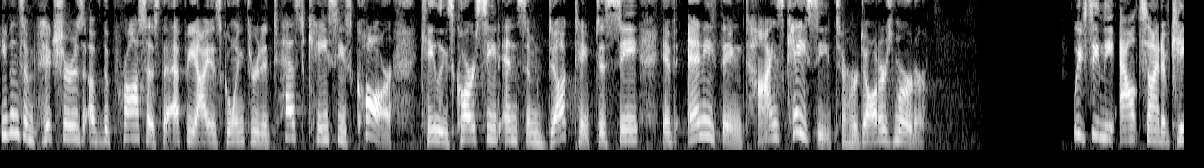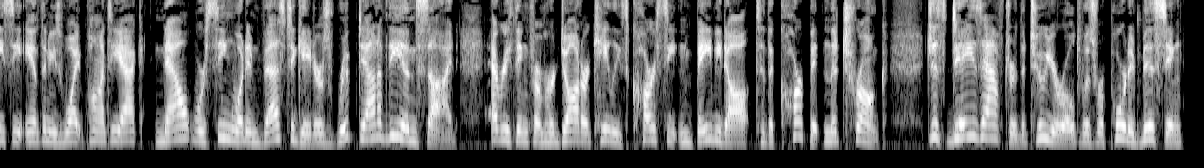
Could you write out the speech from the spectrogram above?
even some pictures of the process the FBI is going through to test Casey's car, Caylee's car seat, and some duct tape to see if anything ties Casey to her daughter's murder. We've seen the outside of Casey Anthony's white Pontiac. Now we're seeing what investigators ripped out of the inside. Everything from her daughter Caylee's car seat and baby doll to the carpet in the trunk. Just days after the two year old was reported missing,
